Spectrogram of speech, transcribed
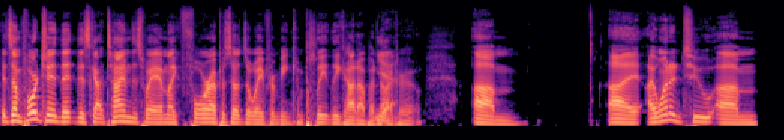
it's unfortunate that this got timed this way. I'm like four episodes away from being completely caught up on Yeah. Doctor Who. Um I I wanted to um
